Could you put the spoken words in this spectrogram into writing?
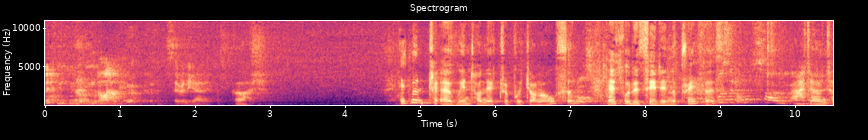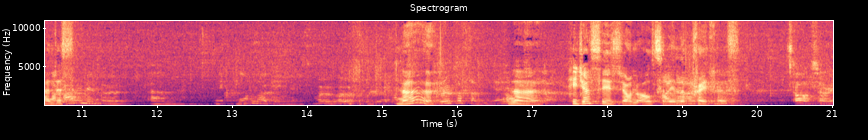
Edmund met. 78. Gosh. Edmund uh, went on that trip with John Olsen. That's what it said in the preface. Was it also? Um, I don't understand. I remember um, Nick Waterlow being there as well. No, group of them, yeah. no. He just says John Olsen in the preface. Oh, sorry.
